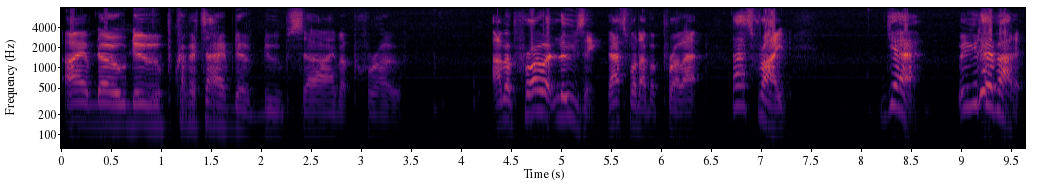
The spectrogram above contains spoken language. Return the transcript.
I am no noob, Crumpets. I am no noob, sir. I'm a pro. I'm a pro at losing. That's what I'm a pro at. That's right. Yeah. What are you going to do about it?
